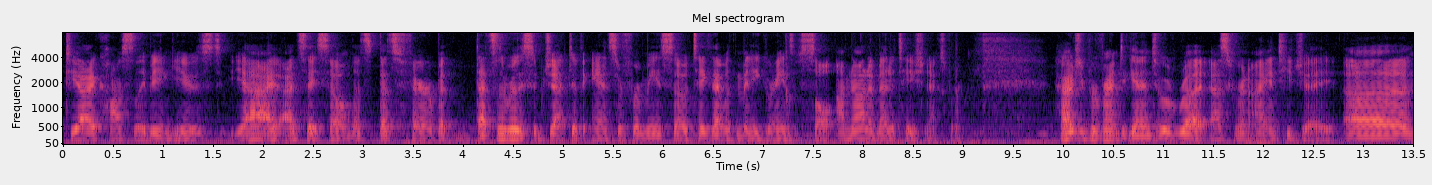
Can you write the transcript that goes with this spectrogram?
TI constantly being used? Yeah, I, would say so. That's that's fair, but that's a really subjective answer for me. So take that with many grains of salt. I'm not a meditation expert. How would you prevent to get into a rut? Ask for an INTJ. Uh,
